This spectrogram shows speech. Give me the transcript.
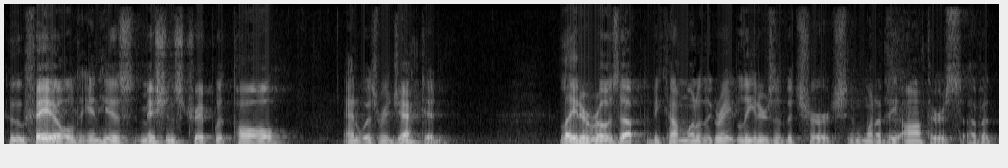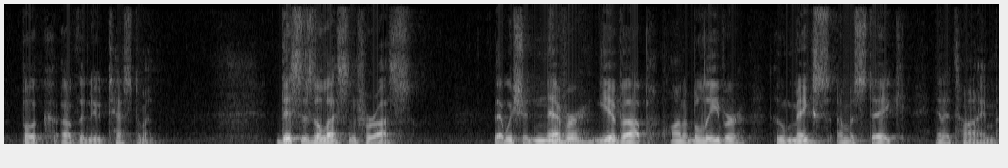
who failed in his missions trip with Paul and was rejected, later rose up to become one of the great leaders of the church and one of the authors of a book of the New Testament. This is a lesson for us that we should never give up on a believer who makes a mistake in a time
